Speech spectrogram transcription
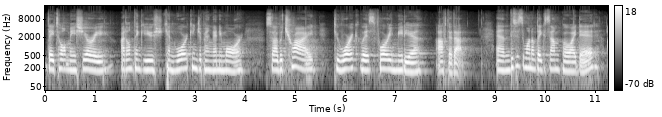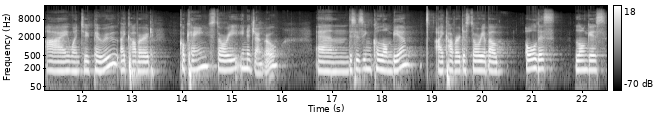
they told me, Shiori, I don't think you can work in Japan anymore. So I would try to work with foreign media after that. And this is one of the example I did. I went to Peru. I covered cocaine story in the jungle. And this is in Colombia. I covered the story about oldest, longest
